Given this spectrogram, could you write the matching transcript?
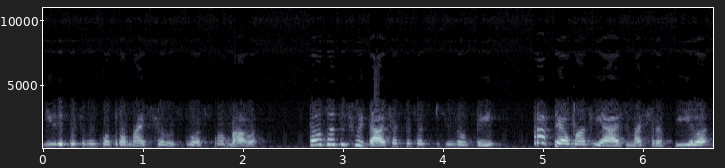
e depois você não encontra mais sua, sua, sua mala. Então, todos os cuidados que as pessoas precisam ter para ter uma viagem mais tranquila,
